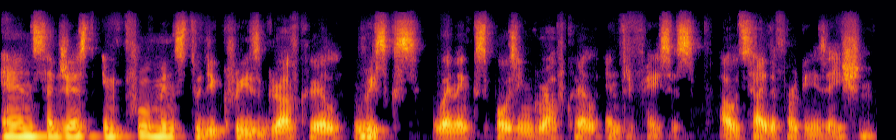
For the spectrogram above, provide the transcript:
and suggest improvements to decrease GraphQL risks when exposing GraphQL interfaces outside of organization.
